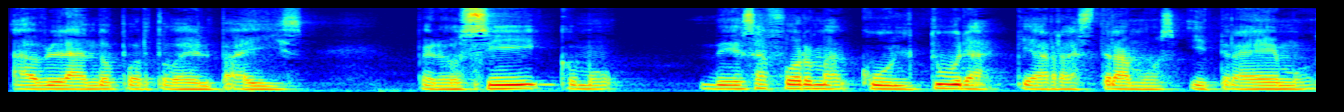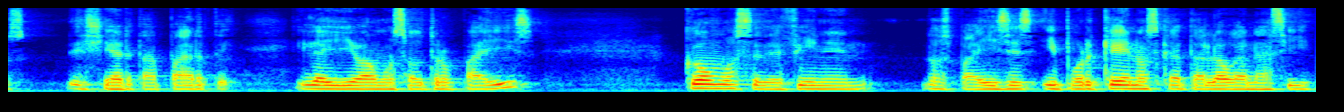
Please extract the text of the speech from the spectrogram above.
hablando por todo el país, pero sí como de esa forma cultura que arrastramos y traemos de cierta parte y la llevamos a otro país, cómo se definen los países y por qué nos catalogan así.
